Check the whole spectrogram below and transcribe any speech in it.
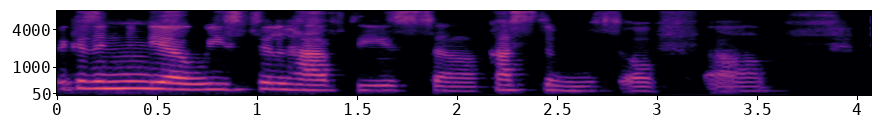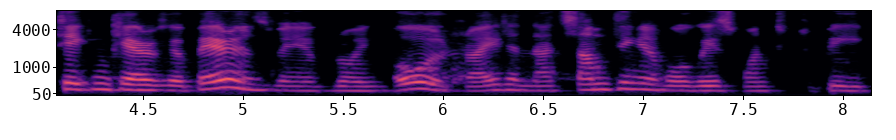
because in India, we still have these uh, customs of uh, taking care of your parents when you're growing old, right? And that's something I've always wanted to be.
